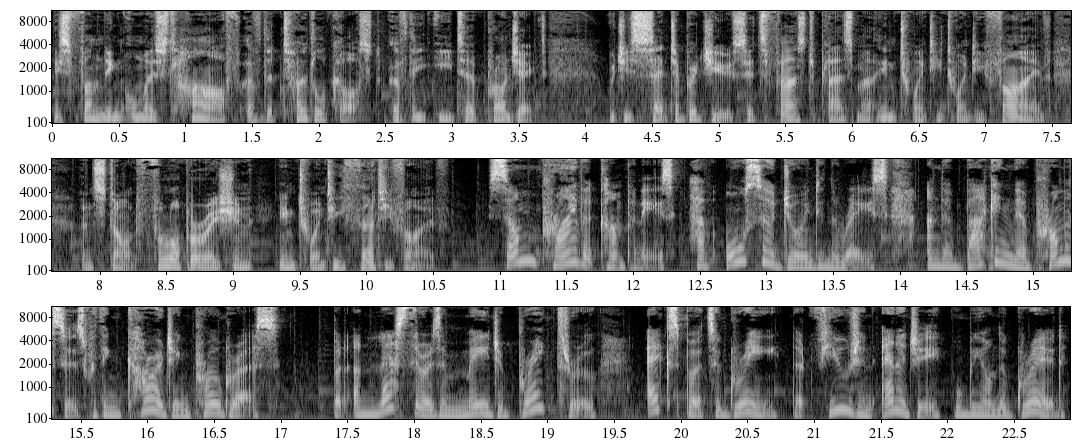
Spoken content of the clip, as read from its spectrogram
is funding almost half of the total cost of the ITER project which is set to produce its first plasma in 2025 and start full operation in 2035. Some private companies have also joined in the race and are backing their promises with encouraging progress. But unless there is a major breakthrough, experts agree that fusion energy will be on the grid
